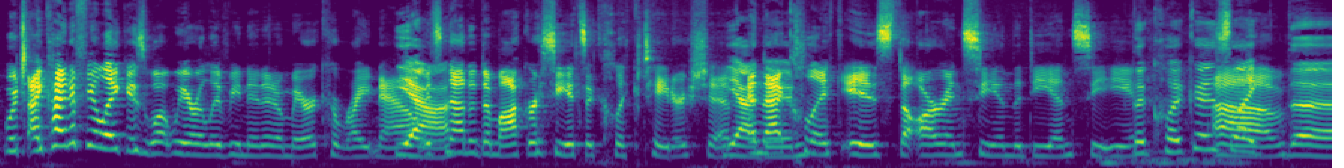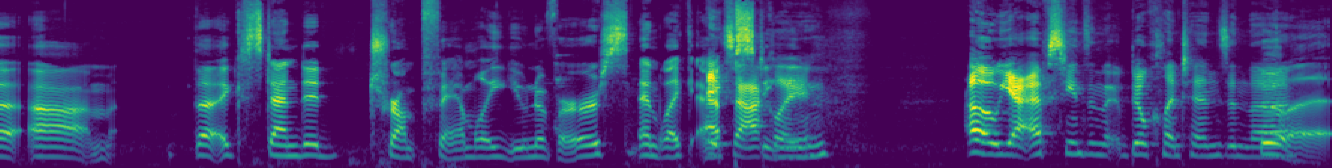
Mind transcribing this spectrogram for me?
which I kind of feel like is what we are living in in America right now. Yeah. It's not a democracy; it's a clicktatorship. Yeah, and that dude. click is the RNC and the DNC. The click is Um, like the um the extended Trump family universe and like Exactly. Epstein. Oh yeah, Epstein's in the Bill Clinton's in the Ugh.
